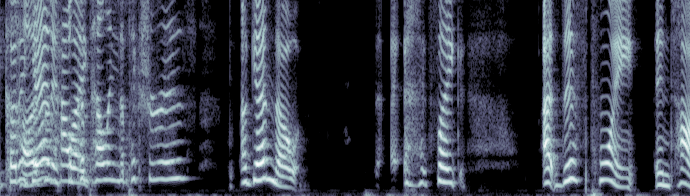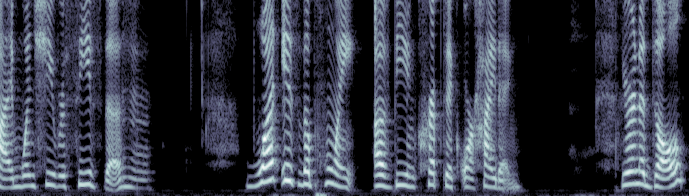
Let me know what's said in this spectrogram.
because again, of how like- compelling the picture is. again though it's like at this point in time when she receives this Mhm. what is the point of being cryptic or hiding you're an adult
